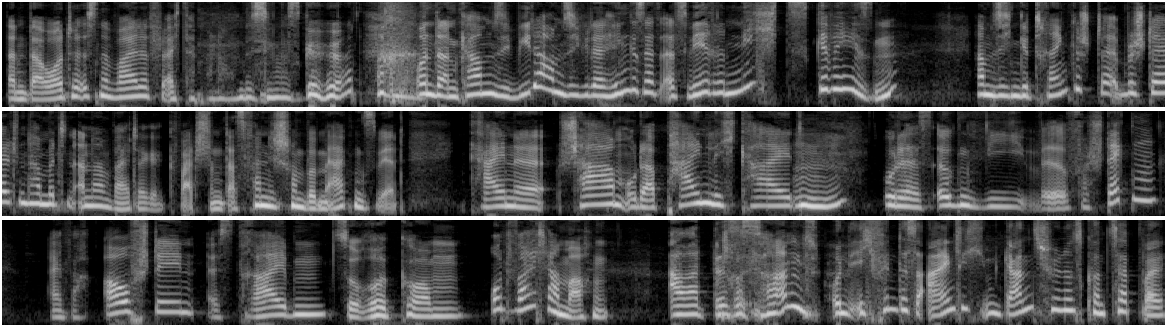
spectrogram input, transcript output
dann dauerte es eine Weile, vielleicht hat man noch ein bisschen was gehört. Und dann kamen sie wieder, haben sich wieder hingesetzt, als wäre nichts gewesen, haben sich ein Getränk bestellt und haben mit den anderen weitergequatscht. Und das fand ich schon bemerkenswert. Keine Scham oder Peinlichkeit oder es irgendwie äh, verstecken. Einfach aufstehen, es treiben, zurückkommen und weitermachen. Aber das, Interessant. Und ich finde das eigentlich ein ganz schönes Konzept, weil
